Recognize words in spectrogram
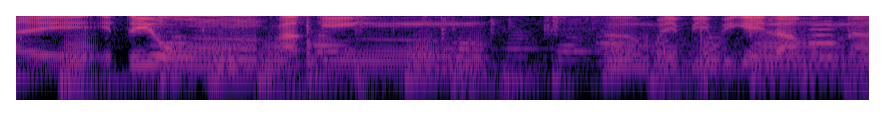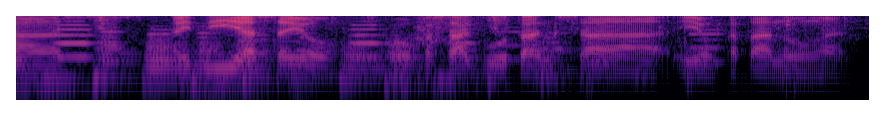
Ay ito yung aking ah, may bibigay lamang na idea sa iyo o kasagutan sa iyong katanungan.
